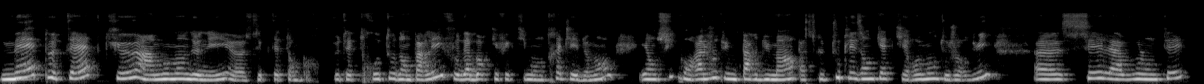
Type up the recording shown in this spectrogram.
Mais peut-être qu'à un moment donné, euh, c'est peut-être encore peut-être trop tôt d'en parler, il faut d'abord qu'effectivement on traite les demandes et ensuite qu'on rajoute une part d'humain parce que toutes les enquêtes qui remontent aujourd'hui, euh, c'est la volonté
